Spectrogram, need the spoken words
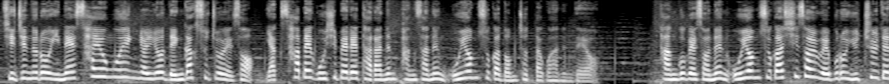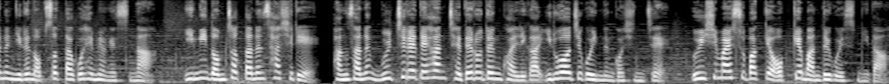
지진으로 인해 사용 후 핵연료 냉각 수조에서 약 450엘에 달하는 방사능 오염수가 넘쳤다고 하는데요. 당국에서는 오염수가 시설 외부로 유출되는 일은 없었다고 해명했으나 이미 넘쳤다는 사실이 방사능 물질에 대한 제대로 된 관리가 이루어지고 있는 것인지 의심할 수밖에 없게 만들고 있습니다.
